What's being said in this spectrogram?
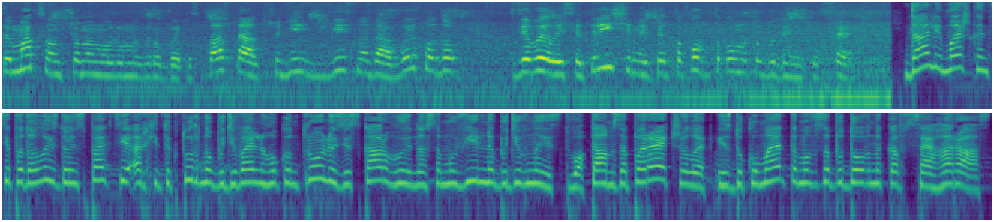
Це максимум, що ми можемо зробити. Скласти акт, що дій- дійсно да, виходок, з'явилися тріщини, в такому, в такому то будинку. Все. Далі мешканці подались до інспекції архітектурно-будівельного контролю зі скаргою на самовільне будівництво. Там заперечили, із документами в забудовника все гаразд.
